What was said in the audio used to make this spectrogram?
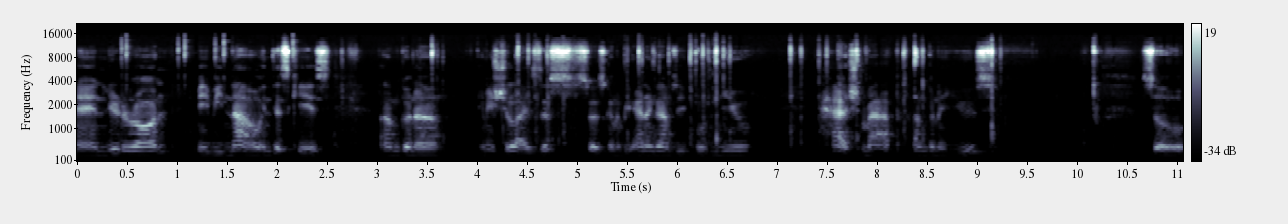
And later on maybe now in this case I'm gonna initialize this. So it's gonna be anagrams equals new hash map I'm gonna use. So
